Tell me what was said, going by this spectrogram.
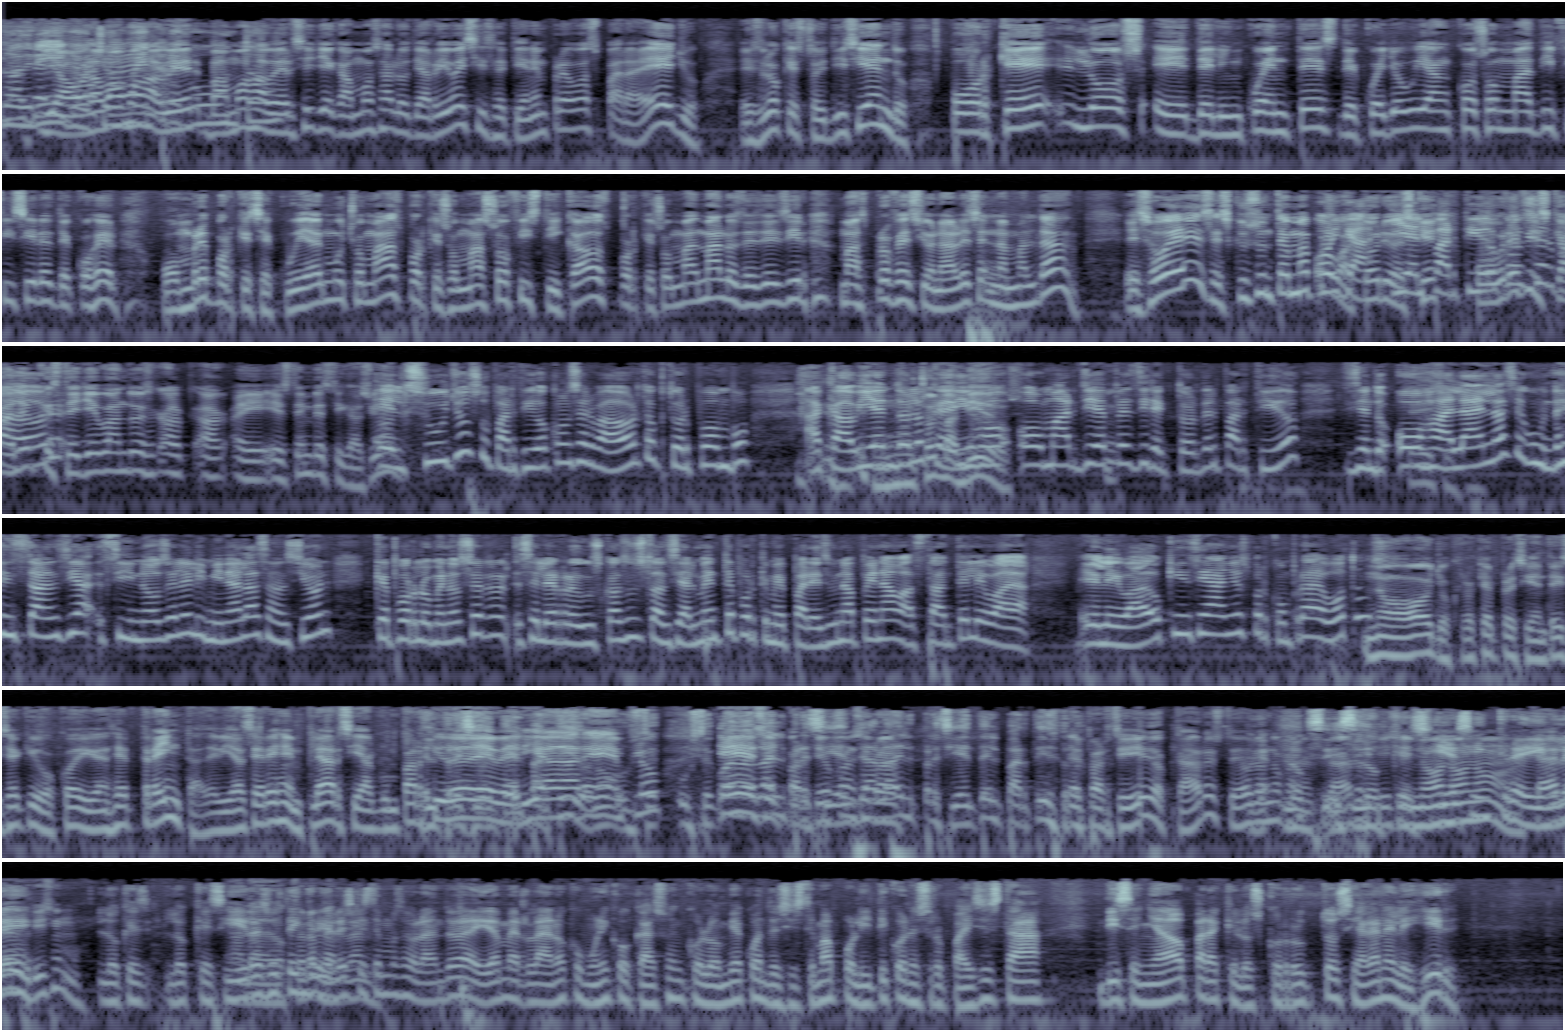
Rodrigo, Y ahora vamos a ver, vamos a ver si llegamos a los de arriba y si se tienen pruebas para ello. Es lo que estoy diciendo. ¿Por qué los eh, delincuentes de cuello blanco son más difíciles de coger? Hombre, porque se cuidan mucho más, porque son más sofisticados, porque son más malos, es decir, más profesionales en la maldad. Eso es, es que es un tema Oiga, probatorio. y es el que Partido pobre fiscal el que esté llevando es- a- a- eh, esta investigación. El suyo, su partido conservador, doctor Pombo, acá viendo lo que bandidos. dijo Omar Yepes, director del partido, diciendo, ojalá en la segunda instancia, si no se le elimina la sanción, que por lo menos se, re- se le reduzca sustancialmente, porque me parece una pena bastante elevada. ¿Elevado 15 años por compra de votos? No, yo creo que el presidente se equivocó, debían ser 30, debía ser ejemplar. Si algún El partido debería partido, dar ¿no? ejemplo, Usted, usted cuando es habla el presidente habla del presidente del partido. El partido, claro, estoy hablando Lo, con sí, claro, lo que sí, sí no, es no, increíble, lo que, lo que sí resulta increíble es que estemos hablando de Aida Merlano como único caso en Colombia cuando el sistema político de nuestro país está diseñado para que los corruptos se hagan elegir,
